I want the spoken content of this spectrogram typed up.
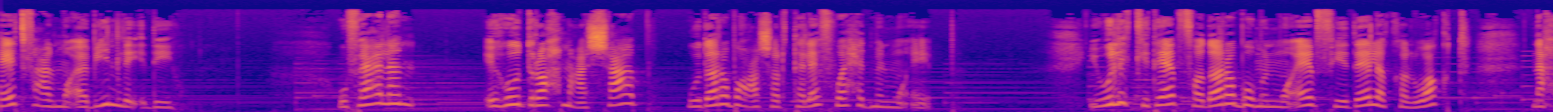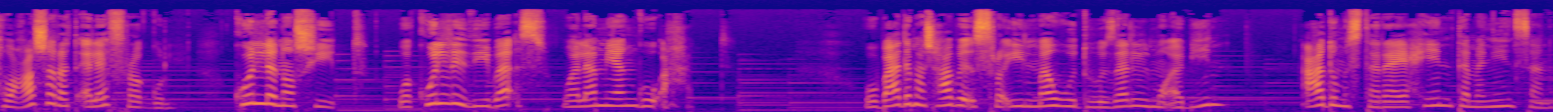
هيدفع المؤابين لإيديهم. وفعلا إيهود راح مع الشعب وضربوا عشر تلاف واحد من مؤاب. يقول الكتاب فضربوا من مؤاب في ذلك الوقت نحو عشرة ألاف رجل كل نشيط وكل ذي بأس ولم ينجو أحد وبعد ما شعب إسرائيل موت وذل المؤابين قعدوا مستريحين 80 سنة.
